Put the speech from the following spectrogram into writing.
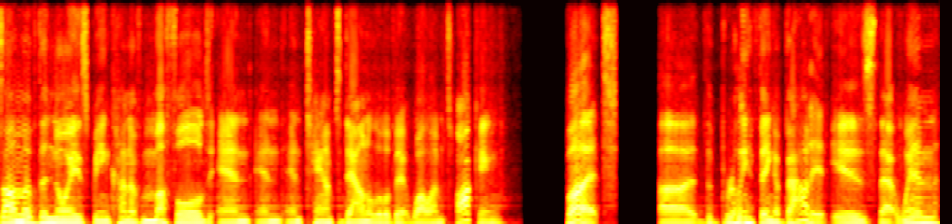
some of the noise being kind of muffled and and and tamped down a little bit while I'm talking. But uh, the brilliant thing about it is that when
